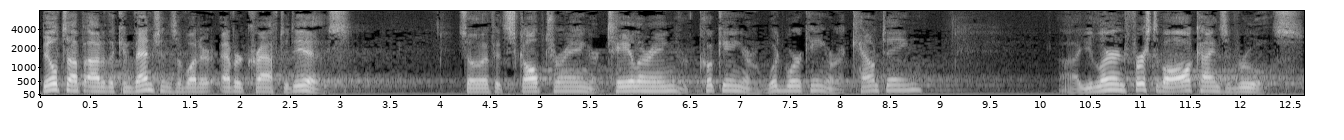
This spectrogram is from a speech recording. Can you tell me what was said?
built up out of the conventions of whatever craft it is. So if it's sculpturing or tailoring or cooking or woodworking or accounting, uh, you learn, first of all, all kinds of rules.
